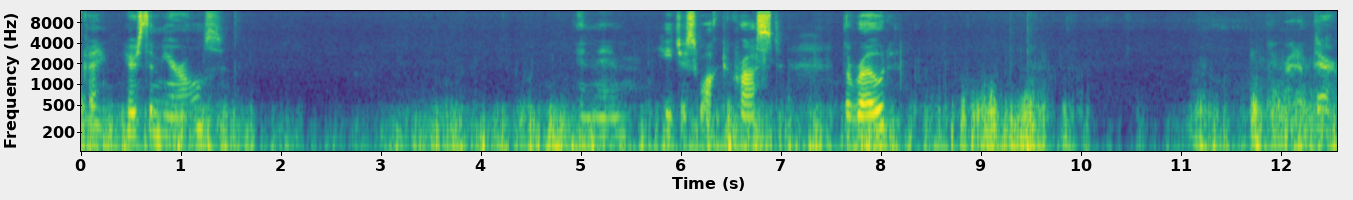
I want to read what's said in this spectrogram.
Okay, here's the murals. And then he just walked across the road. Right up there.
